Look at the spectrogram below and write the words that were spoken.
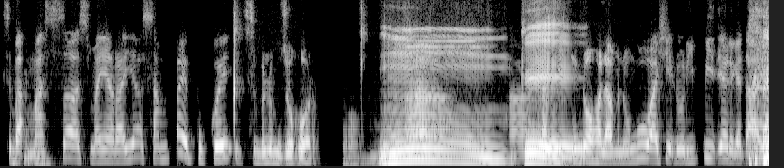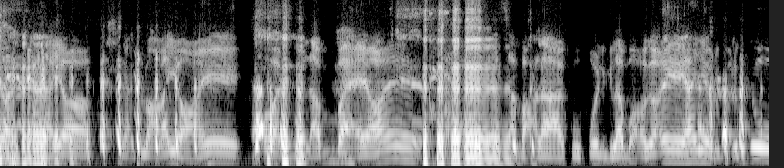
Sebab Hmm. masa semayang raya sampai pukul sebelum zuhur. Hmm. Ha, Tapi Okey. jenuh lah menunggu asyik duk repeat je dia kata ayah dekat raya nak keluar raya eh. Ada buat lambat ya eh. Ah, Sabarlah aku pun gelabah agak eh hanya duk buat lagu tu.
